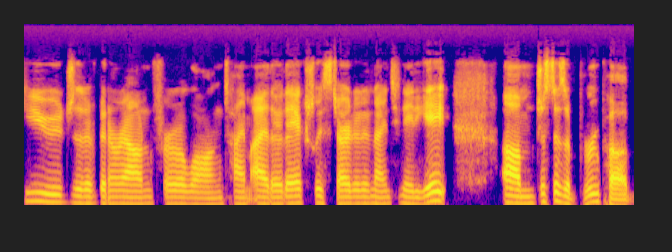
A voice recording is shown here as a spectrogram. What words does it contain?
huge that have been around for a long time either. They actually started in 1988, um, just as a brew pub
